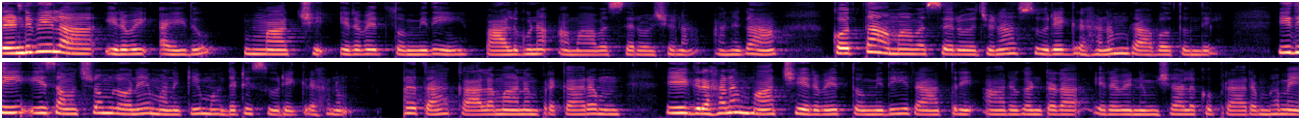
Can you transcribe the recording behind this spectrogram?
రెండు వేల ఇరవై ఐదు మార్చి ఇరవై తొమ్మిది పాల్గొన అమావాస్య రోజున అనగా కొత్త అమావాస్య రోజున సూర్యగ్రహణం రాబోతుంది. ఇది ఈ సంవత్సరంలోనే మనకి మొదటి సూర్యగ్రహణం. భారత కాలమానం ప్రకారం ఈ గ్రహణం మార్చి ఇరవై తొమ్మిది రాత్రి ఆరు గంటల ఇరవై నిమిషాలకు ప్రారంభమై.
